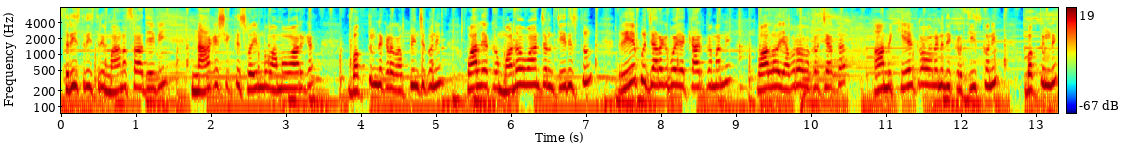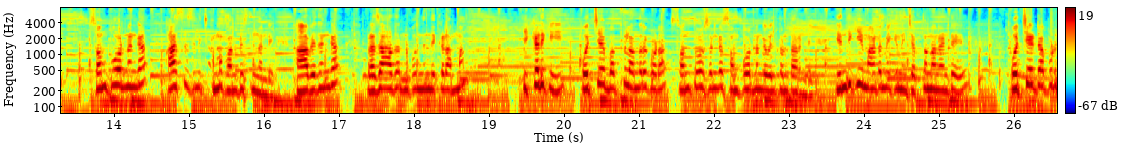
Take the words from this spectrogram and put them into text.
శ్రీ శ్రీ శ్రీ మానసాదేవి నాగశక్తి స్వయంభు అమ్మవారిగా భక్తుల్ని ఇక్కడ రప్పించుకొని వాళ్ళ యొక్క మనోవాంఛలను తీరుస్తూ రేపు జరగబోయే కార్యక్రమాన్ని వాళ్ళు ఎవరో ఒకరి చేత ఆమెకి ఏ కావాలనేది ఇక్కడ తీసుకొని భక్తుల్ని సంపూర్ణంగా ఆశీస్సులు ఇచ్చి అమ్మ పంపిస్తుందండి. ఆ విధంగా ప్రజాదరణ పొందింది ఇక్కడ అమ్మ. ఇక్కడికి వచ్చే భక్తులందరూ కూడా సంతోషంగా సంపూర్ణంగా వెళ్తుంటారండి. ఎందుకు ఈ మాట మీకు నేను చెప్తున్నానంటే వచ్చేటప్పుడు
